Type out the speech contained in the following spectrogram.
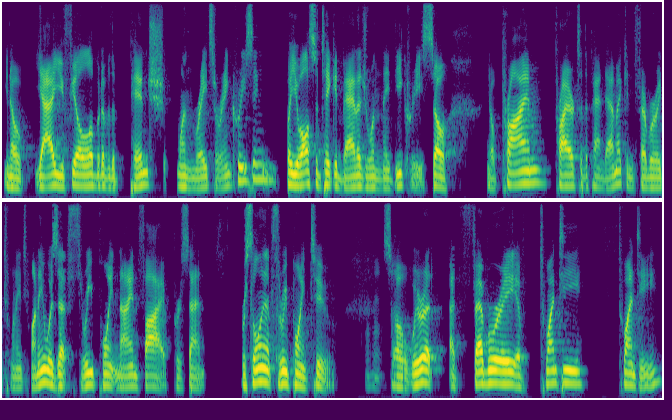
you know, yeah, you feel a little bit of the pinch when rates are increasing, but you also take advantage when they decrease. So, you know, prime prior to the pandemic in February 2020 was at 3.95%. We're still only at 3.2. Mm-hmm. So we're at, at February of 2020.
